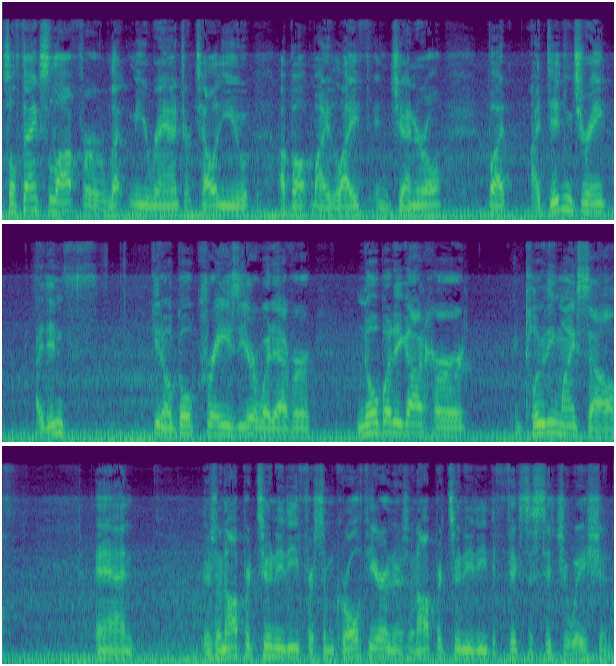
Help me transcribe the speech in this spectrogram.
so thanks a lot for letting me rant or telling you about my life in general. But I didn't drink, I didn't, you know, go crazy or whatever. Nobody got hurt, including myself, and there's an opportunity for some growth here and there's an opportunity to fix the situation.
